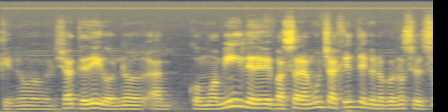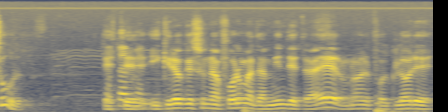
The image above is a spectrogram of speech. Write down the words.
que no, ya te digo, no, a- como a mí le debe pasar a mucha gente que no conoce el sur. Este, y creo que es una forma también de traer ¿no? el folclore,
